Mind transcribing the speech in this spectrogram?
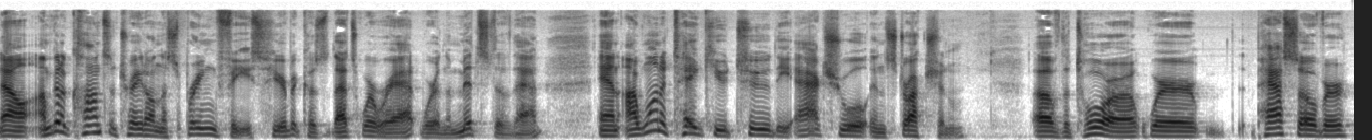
Now, I'm going to concentrate on the spring feast here because that's where we're at. We're in the midst of that. And I want to take you to the actual instruction of the Torah where Passover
